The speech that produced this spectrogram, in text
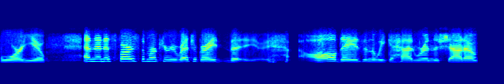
for you. And then as far as the Mercury retrograde, the all days in the week ahead we're in the shadow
